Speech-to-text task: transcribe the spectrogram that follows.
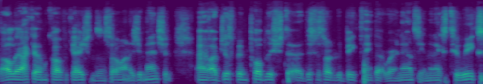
all the academic qualifications and so on. As you mentioned, uh, I've just been published. Uh, this is sort of the big thing that we're announcing in the next two weeks.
